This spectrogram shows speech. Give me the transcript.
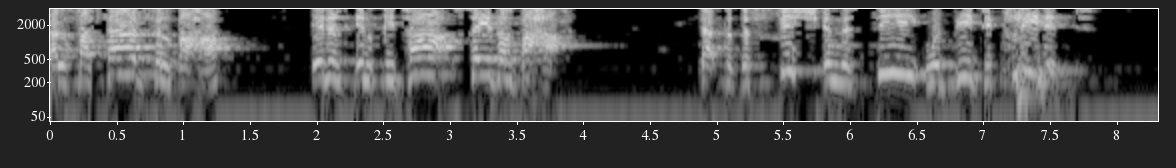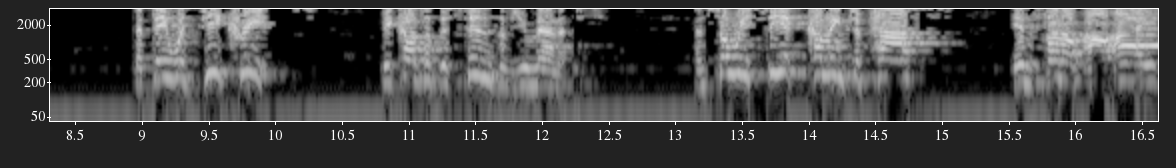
al-fasad fil baha, it is inqita sayd al-baha, that, that the fish in the sea would be depleted that they would decrease because of the sins of humanity. And so we see it coming to pass in front of our eyes.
